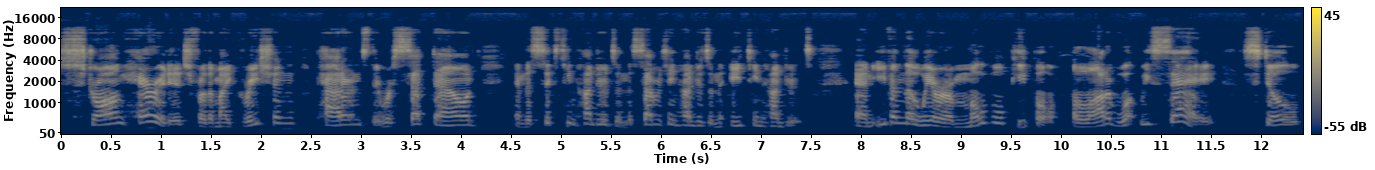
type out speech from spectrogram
strong heritage for the migration patterns that were set down in the 1600s and the 1700s and the 1800s. And even though we are a mobile people, a lot of what we say still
